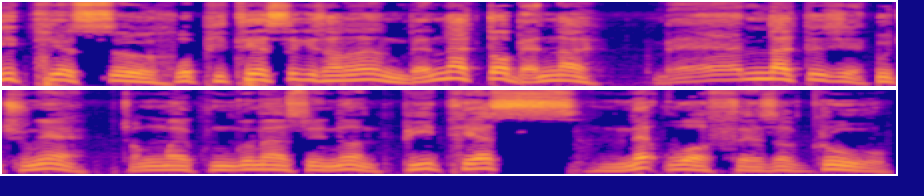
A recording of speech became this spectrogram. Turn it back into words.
BTS 뭐 BTS 기사는 맨날 떠 맨날 맨날 뜨지 그 중에 정말 궁금해할 수 있는 BTS a group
